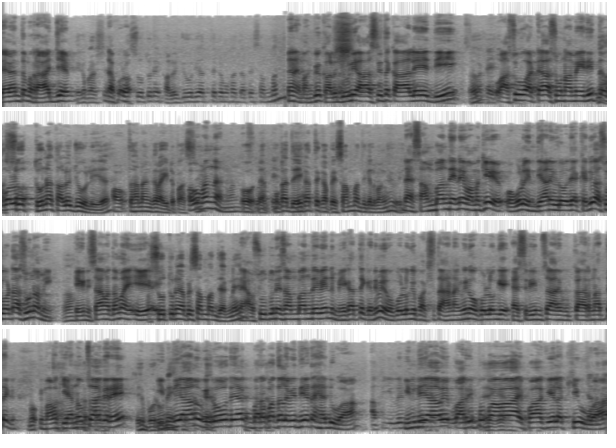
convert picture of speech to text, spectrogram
දැවැන්තම රාජ්‍ය ඒක ප්‍රශ්නයක් 83 කළු ජූලියත් එක්ක මොකක්ද අපේ සම්බන්ධය? නෑ නෑ මං කිව්වේ කළු ජූලිය ආශ්‍රිත කාලේදී 88 89 දීත් ඔයගොල්ලෝ 83 කළු ජූලිය තහනම් කරා ඊට පස්සේ. ඔව් මන් දන්නවා, ඔව් නෑ මොකක්ද ඒකත් එක්ක අපේ සම්බන්ධය කියලා මං ඇහුවේ. නෑ සම්බන්ධය නේ මම කිව්වේ ඔයගොල්ලෝ ඉන්දියානු විරෝධයක් ඇදුවේ 88 89 ඒක නිසාම තමයි ඒ 83 අපිට සම්බන්ධයක් නෑ. නෑ 83 සම්බන්ධ වෙන්නේ මේකත් එක්ක නෙමෙයි ඔයගොල්ලෝගේ පක්ෂ තහනම් වෙන ඔයගොල්ලෝගේ හැසිරීම් සහ අනිකුත් කාරණාත් එක්ක මම කියන්න උත්සාහ කරේ. ඉන්දියානු විරෝධයක් බරපතල විදියට හැදුවා. ඉන්දියාවේ පරිප්පු පවා එපා කියලා කිව්වා.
